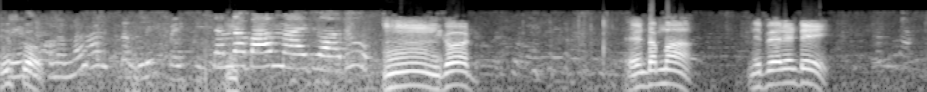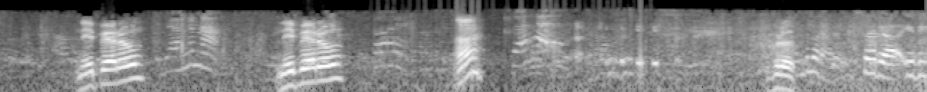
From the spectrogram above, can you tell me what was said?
తీసుకో. గుడ్. ఏంటమ్మా? నీ పేరేంటి? నీ పేరు? నీ పేరు? ఇప్పుడు సార్ ఇది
